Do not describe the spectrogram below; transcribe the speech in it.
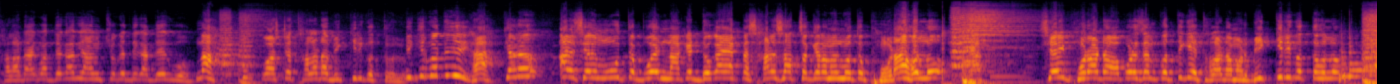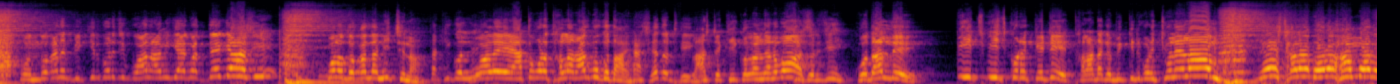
থালাটা একবার দেখাবি আমি চোখের দিকে দেখব। না খুব কষ্টে থালাটা বিক্রি করতে হলো। বিক্রি করতে করতেছি হ্যাঁ। কেন? আরে সেই মুহূর্তে বইয়ের নাকের ডোকায় একটা সাড়ে সাতশো গ্রামের মতো ফোঁড়া হলো। সেই ফোঁড়াটা অপারেশন করতে গিয়ে থালাটা আমার বিক্রি করতে হলো। কোন দোকানে বিক্রি করেছি বল আমি কি একবার দেখে আসি। কোন কোনো দোকানদার নিচ্ছে না। তা কি করলি? বলে এত বড় থালা রাখব কোথায়? হ্যাঁ সে তো ঠিক। লাস্টে কি করলাম জানো বস? কোদাল দে। পিচ পিচ করে কেটে থালাটাকে বিক্রি করে চলে এলাম। এ শালা বড় হাম বড়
